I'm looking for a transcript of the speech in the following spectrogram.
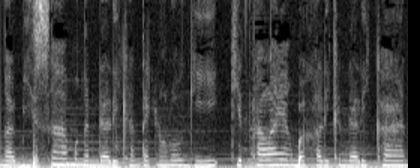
nggak bisa mengendalikan teknologi kita lah yang bakal dikendalikan.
